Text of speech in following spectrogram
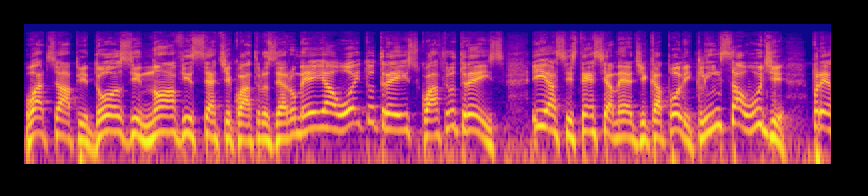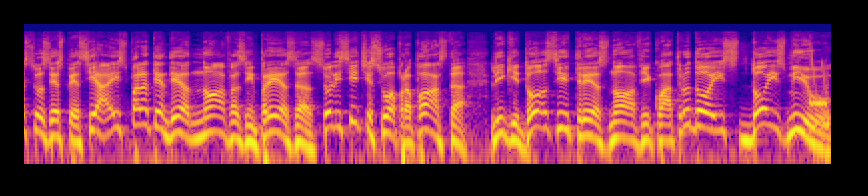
WhatsApp 12 97406 8343. E assistência médica Policlin Saúde. Preços especiais para atender novas empresas. Solicite sua proposta. Ligue 12 3942 2000.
